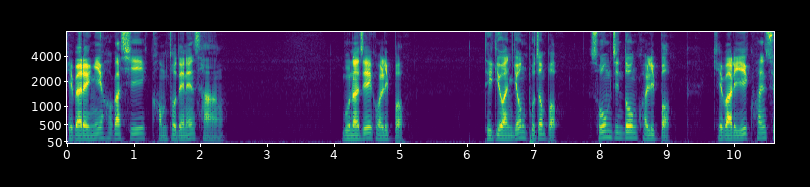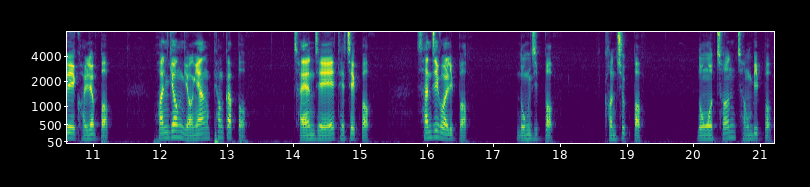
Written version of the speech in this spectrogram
개발행위 허가 시 검토되는 사항. 문화재 관리법. 대기환경 보전법. 소음진동 관리법. 개발이익 환수의 관련법. 환경영향평가법. 자연재해 대책법. 산지관리법. 농지법. 건축법. 농어촌 정비법.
